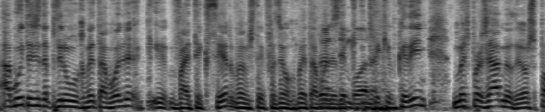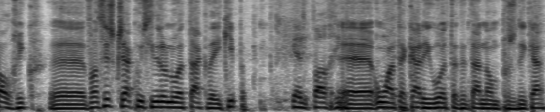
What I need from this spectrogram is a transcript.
há muita gente a pedir um rebento à bolha, que vai ter que ser, vamos ter que fazer um rebento à bolha Vamos daqui, embora. daqui a bocadinho, mas para já, meu Deus, Paulo Rico, eh, vocês que já coincidiram no ataque da equipa, Grande Paulo Rico. eh, um a atacar e o outro a tentar não me prejudicar.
